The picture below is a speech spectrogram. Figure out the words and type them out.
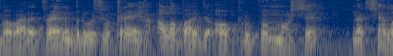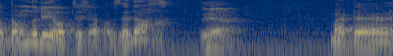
we waren tweelingbroers, we kregen allebei de oproepen, moesten naar hetzelfde onderdeel op dezelfde dag. Ja. Maar de,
